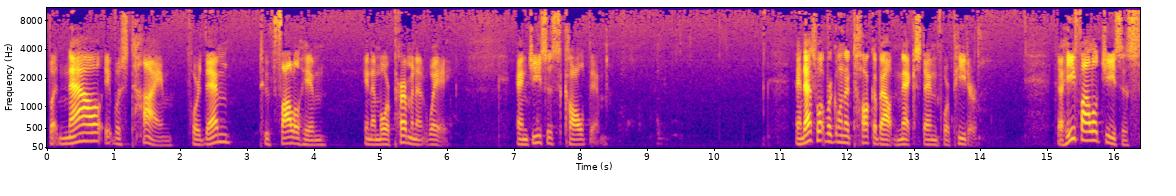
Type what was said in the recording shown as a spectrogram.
But now it was time for them to follow him in a more permanent way. And Jesus called them. And that's what we're going to talk about next and for Peter. So he followed Jesus.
